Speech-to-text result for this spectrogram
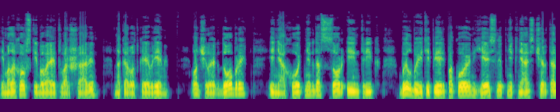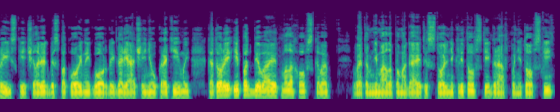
И Малаховский бывает в Варшаве, на короткое время. Он человек добрый и не охотник до ссор и интриг, был бы и теперь покоен, если б не князь Черторийский, человек беспокойный, гордый, горячий, неукротимый, который и подбивает Малаховского. В этом немало помогает и стольник литовский, граф Понятовский,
